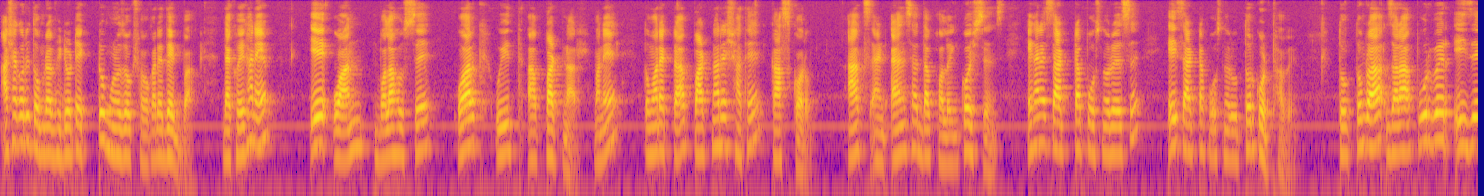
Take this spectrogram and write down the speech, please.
আশা করি তোমরা ভিডিওটা একটু মনোযোগ সহকারে দেখবা। দেখো, এখানে এ ওয়ান বলা হচ্ছে ওয়ার্ক উইথ আ পার্টনার মানে তোমার একটা পার্টনারের সাথে কাজ করো। আক্স and answer the following questions এখানে চারটা প্রশ্ন রয়েছে। এই চারটা প্রশ্নের উত্তর করতে হবে। তো তোমরা যারা পূর্বের এই যে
